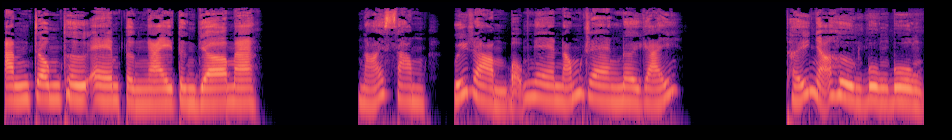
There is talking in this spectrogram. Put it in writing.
Anh trông thư em từng ngày từng giờ mà. Nói xong, quý ròm bỗng nghe nóng rang nơi gáy. Thấy nhỏ Hương buồn buồn,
